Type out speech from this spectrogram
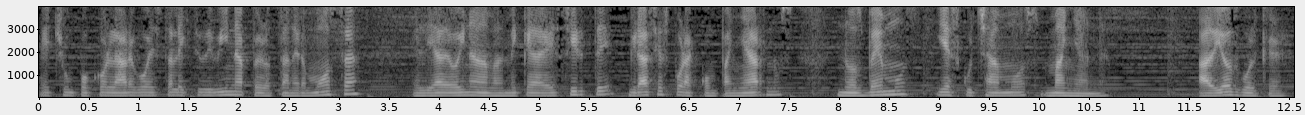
hecho un poco largo esta lectura divina, pero tan hermosa, el día de hoy nada más me queda decirte gracias por acompañarnos nos vemos y escuchamos mañana. Adiós, Walker.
